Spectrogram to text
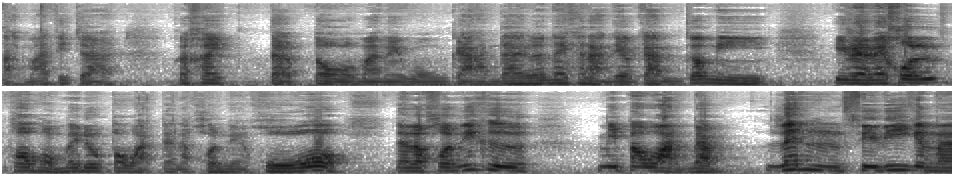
สามารถที่จะค่อยๆเติบโตมาในวงการได้แล้วในขณะเดียวกันก็มีอีกหลายๆคน พอผมไปดูประวัติแต่ละคนเนี่ยโหแต่ละคนนี่คือ มีประวัติแบบเล่นซีรีส์กันมา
